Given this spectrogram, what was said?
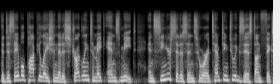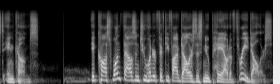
the disabled population that is struggling to make ends meet, and senior citizens who are attempting to exist on fixed incomes. It costs $1,255 this new payout of $3.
